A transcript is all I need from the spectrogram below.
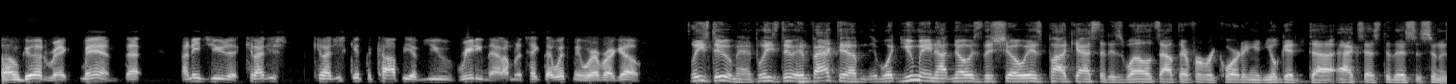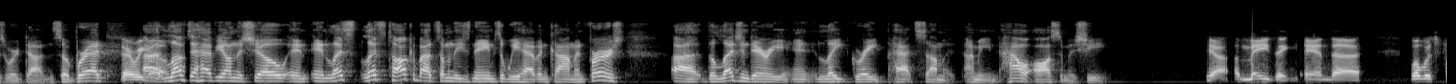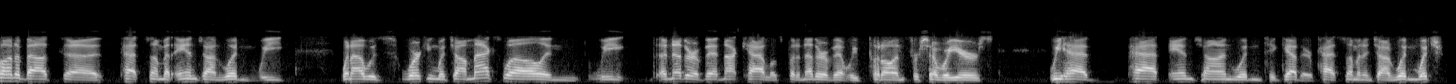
I'm good, Rick. Man, that I need you to. Can I just can I just get the copy of you reading that? I'm going to take that with me wherever I go. Please do, man. Please do. In fact, uh, what you may not know is this show is podcasted as well. It's out there for recording, and you'll get uh, access to this as soon as we're done. So, Brad, there we go. I'd uh, love to have you on the show, and and let's let's talk about some of these names that we have in common. First, uh, the legendary and late great Pat Summitt. I mean, how awesome is she? Yeah, amazing. And uh, what was fun about uh, Pat Summitt and John Wooden, we when I was working with John Maxwell and we another event, not Catalyst, but another event we put on for several years, we had Pat and John Wooden together, Pat Summitt and John Wooden, which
